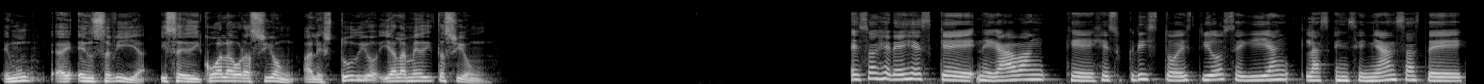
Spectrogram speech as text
en, eh, en Sevilla y se dedicó a la oración, al estudio y a la meditación. Esos herejes que negaban que Jesucristo es Dios seguían las enseñanzas de,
